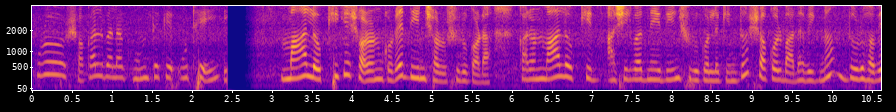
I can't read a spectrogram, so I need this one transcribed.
পুরো সকালবেলা ঘুম থেকে উঠেই মা লক্ষ্মীকে স্মরণ করে দিন শুরু করা। কারণ মা লক্ষ্মীর আশীর্বাদ নিয়ে দিন শুরু করলে কিন্তু সকল বাধাবিঘ্ন দূর হবে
